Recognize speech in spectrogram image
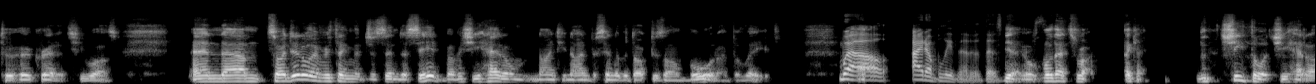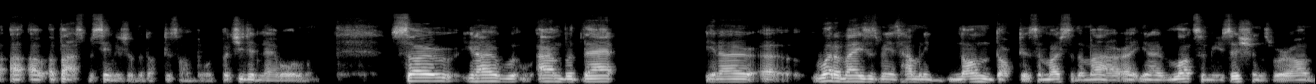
To her credit, she was. And um, so I did all everything that Jacinda said. But I mean, she had on ninety nine percent of the doctors on board, I believe. Well, uh, I don't believe that. Those yeah, well, that's right. Okay, she thought she had a, a, a, vast percentage of the doctors on board, but she didn't have all of them. So, you know, armed with that, you know, uh, what amazes me is how many non-doctors, and most of them are, uh, you know, lots of musicians were on.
